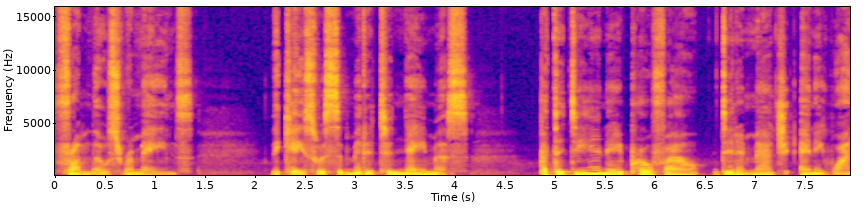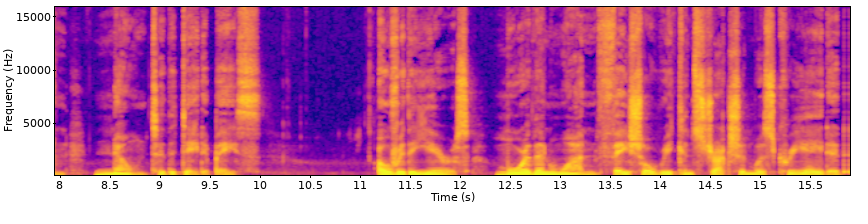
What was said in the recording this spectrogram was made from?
from those remains. The case was submitted to NamUs, but the DNA profile didn't match anyone known to the database. Over the years, more than one facial reconstruction was created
